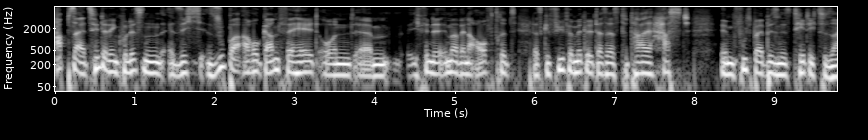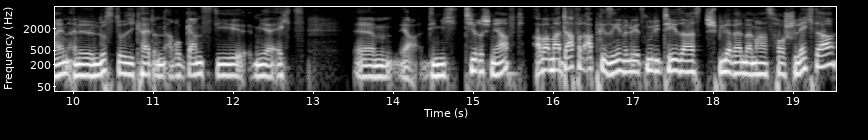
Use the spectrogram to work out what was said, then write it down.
abseits hinter den Kulissen sich super arrogant verhält und ähm, ich finde immer, wenn er auftritt, das Gefühl vermittelt, dass er es total hasst, im Fußballbusiness tätig zu sein. Eine Lustlosigkeit und Arroganz, die mir echt ähm, ja, die mich tierisch nervt. Aber mal davon abgesehen, wenn du jetzt nur die These hast, Spieler werden beim HSV schlechter,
